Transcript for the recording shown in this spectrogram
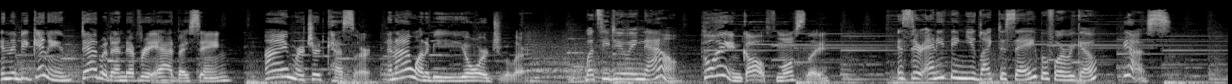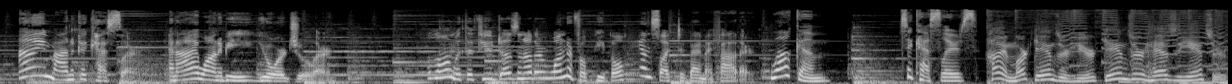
In the beginning, Dad would end every ad by saying, I'm Richard Kessler, and I want to be your jeweler. What's he doing now? Playing golf mostly. Is there anything you'd like to say before we go? Yes. I'm Monica Kessler, and I want to be your jeweler. Along with a few dozen other wonderful people hand selected by my father. Welcome to Kessler's. Hi, Mark Ganzer here. Ganzer has the answer.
